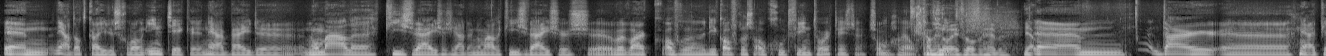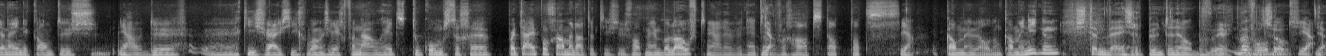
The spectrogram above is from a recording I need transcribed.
En ja, dat kan je dus gewoon intikken. Nou ja, bij de normale kieswijzers. Ja, de normale kieswijzers. waar ik over, die ik overigens ook goed vind hoor. Het is sommige wel. Gaan we zo even over hebben. Ja. Um, daar uh, ja, heb je aan de ene kant dus ja, de uh, kieswijze die gewoon zegt van nou het toekomstige partijprogramma, dat het is dus wat men belooft. Nou, daar hebben we het net ja. over gehad. Dat, dat ja, kan men wel, dan kan men niet doen. Stemwijzer.nl bijvoorbeeld. Bijvoorbeeld, ja. ja.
